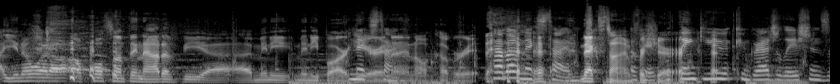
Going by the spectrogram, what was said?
Uh, you know what? I'll, I'll pull something out of the uh, uh, mini mini bar Next here, and, and I'll cover it. How about next time? next time for sure. Well, thank you. Congratulations.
